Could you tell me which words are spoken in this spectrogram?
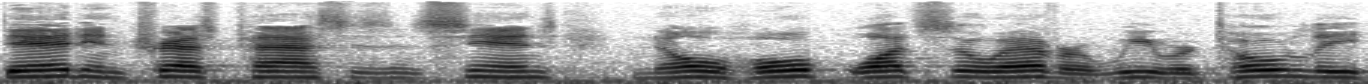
Dead in trespasses and sins, no hope whatsoever. We were totally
